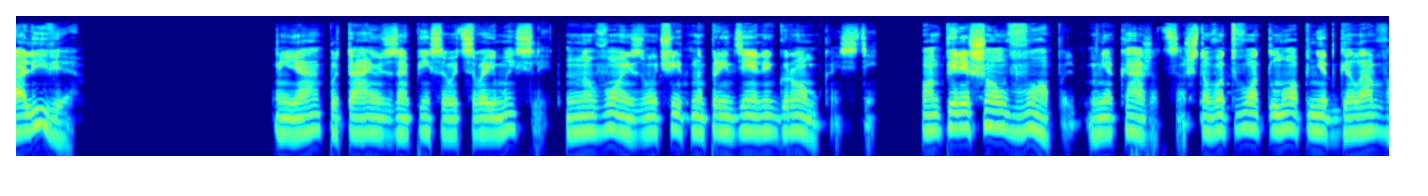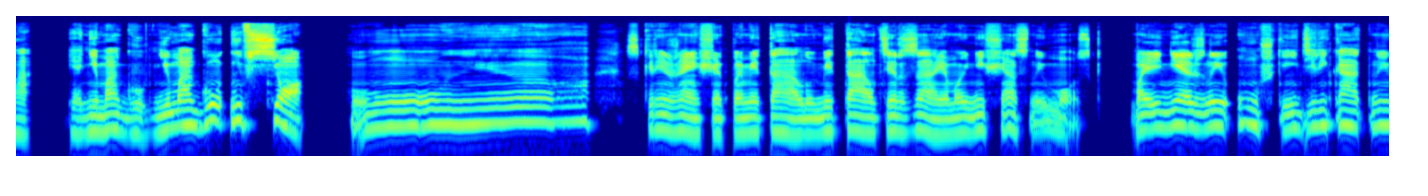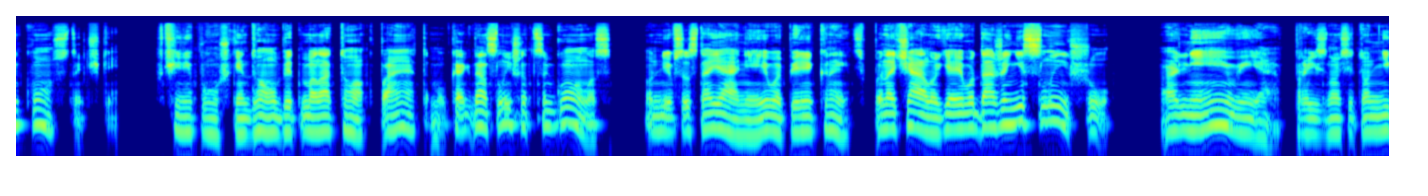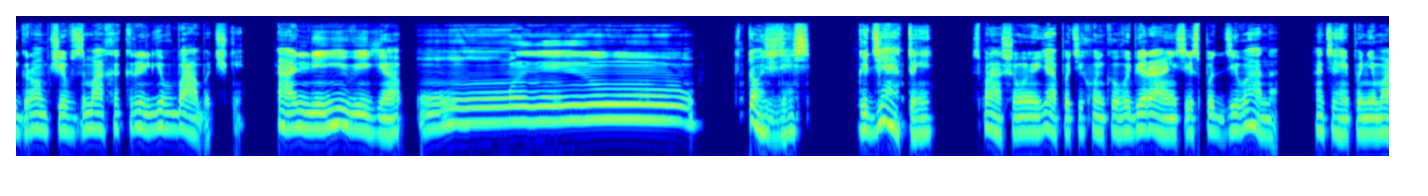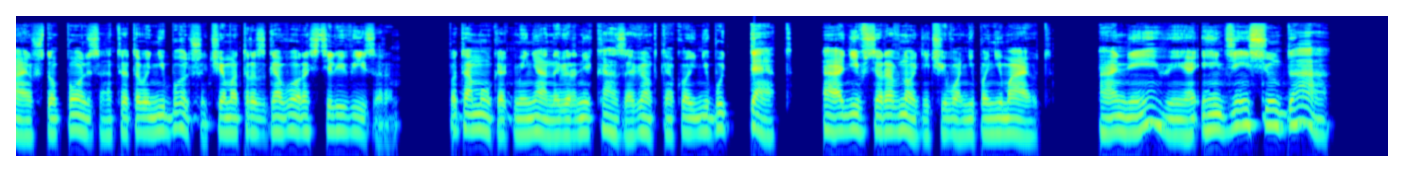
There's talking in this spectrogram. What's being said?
Оливия. Я пытаюсь записывать свои мысли, но вой звучит на пределе громкости. Он перешел в вопль. Мне кажется, что вот-вот лопнет голова. Я не могу, не могу, и все. Скрежещет по металлу, металл терзая мой несчастный мозг, мои нежные ушки и деликатные косточки. В черепушке долбит молоток, поэтому, когда слышится голос, он не в состоянии его перекрыть. Поначалу я его даже не слышу. «Оливия», — произносит он не громче взмаха крыльев бабочки. «Оливия! Кто здесь? Где ты?» Спрашиваю я, потихоньку выбираясь из-под дивана, хотя и понимаю, что польза от этого не больше, чем от разговора с телевизором, потому как меня наверняка зовет какой-нибудь Тед, а они все равно ничего не понимают. «Оливия, иди сюда!»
